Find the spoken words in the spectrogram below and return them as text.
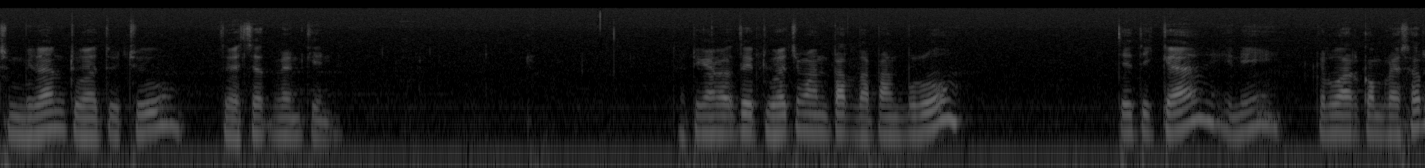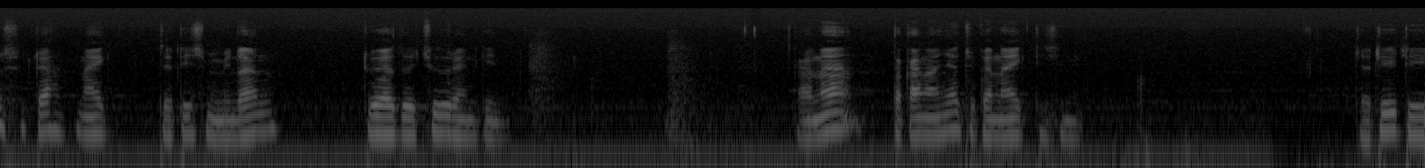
927 derajat Rankine jadi kalau T2 cuma 480 T3 ini keluar kompresor sudah naik jadi 927 Rankine karena tekanannya juga naik di sini. Jadi di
